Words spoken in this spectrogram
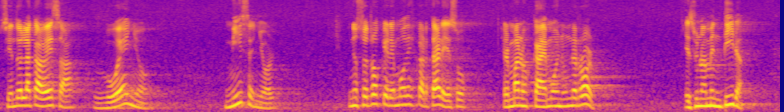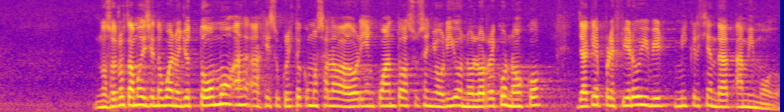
siendo la cabeza, dueño, mi Señor, nosotros queremos descartar eso, hermanos, caemos en un error. Es una mentira. Nosotros estamos diciendo, bueno, yo tomo a, a, Jesucristo como Salvador y en cuanto a su señorío no lo reconozco, ya que prefiero vivir mi cristiandad a mi modo.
